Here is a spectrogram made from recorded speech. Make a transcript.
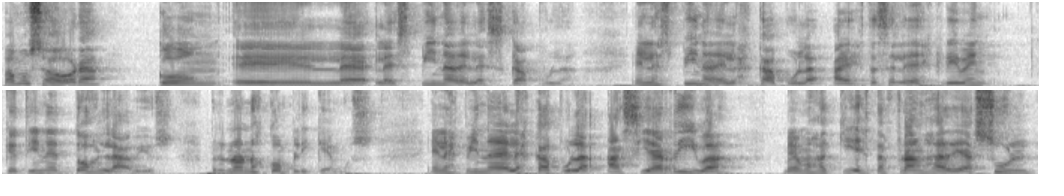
Vamos ahora con eh, la, la espina de la escápula. En la espina de la escápula a esta se le describen que tiene dos labios, pero no nos compliquemos. En la espina de la escápula hacia arriba Vemos aquí esta franja de azul,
